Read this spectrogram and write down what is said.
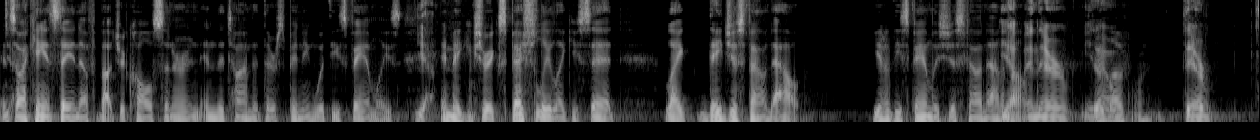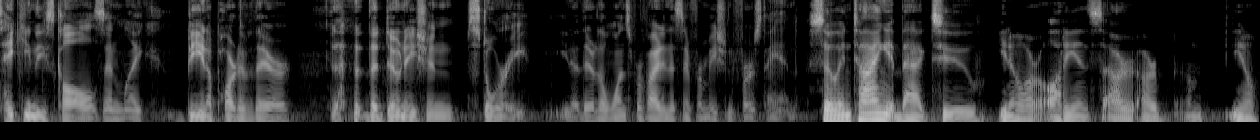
And yeah. so I can't say enough about your call center and, and, the time that they're spending with these families. Yeah. And making sure, especially like you said, like they just found out. You know, these families just found out yeah, about and they're you their know loved one. they're taking these calls and like being a part of their the, the donation story you know they're the ones providing this information firsthand. So in tying it back to you know our audience, our our um, you know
